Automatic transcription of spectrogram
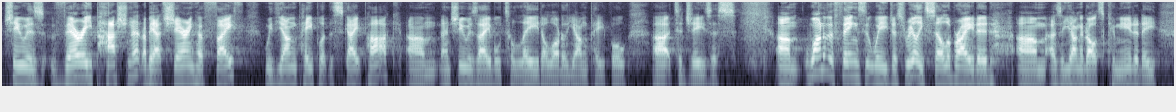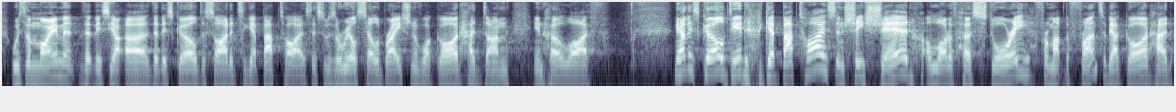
She was very passionate about sharing her faith with young people at the skate park, um, and she was able to lead a lot of young people uh, to Jesus. Um, one of the things that we just really celebrated um, as a young adults community was the moment that this, uh, that this girl decided to get baptized. This was a real celebration of what God had done in her life. Now, this girl did get baptized, and she shared a lot of her story from up the front about God had,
